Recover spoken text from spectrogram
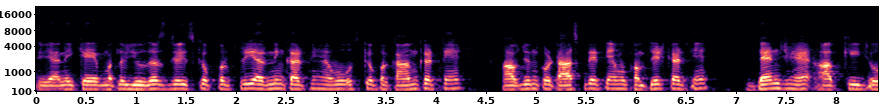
यानी कि मतलब यूज़र्स जो इसके ऊपर फ्री अर्निंग करते हैं, वो उसके ऊपर काम करते हैं। आप जो उनको टास्क देते हैं, वो कंप्लीट करते हैं। देन जो है, आपकी जो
